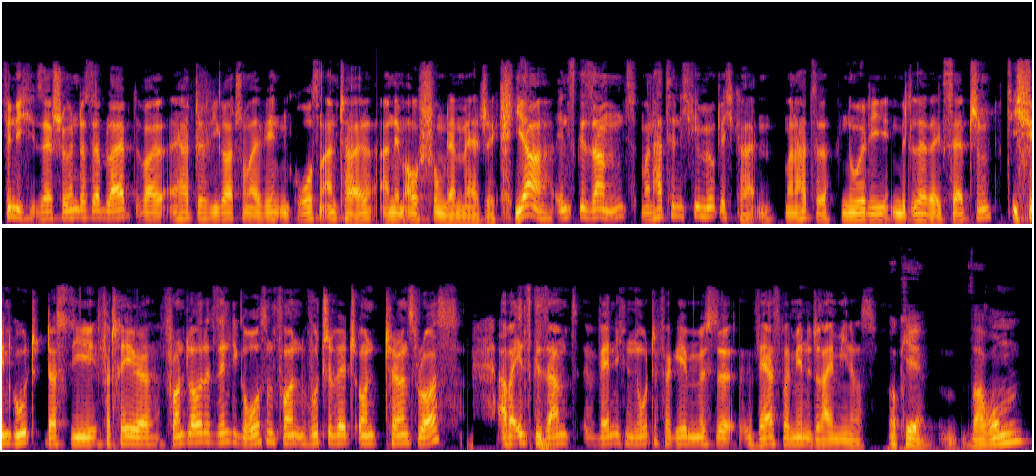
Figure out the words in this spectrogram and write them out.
Finde ich sehr schön, dass er bleibt, weil er hatte, wie gerade schon mal erwähnt, einen großen Anteil an dem Aufschwung der Magic. Ja, insgesamt, man hatte nicht viele Möglichkeiten. Man hatte nur die Mid-Level Exception. Ich finde gut, dass die Verträge frontloaded sind, die großen von Vucevic und Terence Ross. Aber insgesamt, wenn ich eine Note vergeben müsste, wäre es bei mir eine 3 minus. Okay, warum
